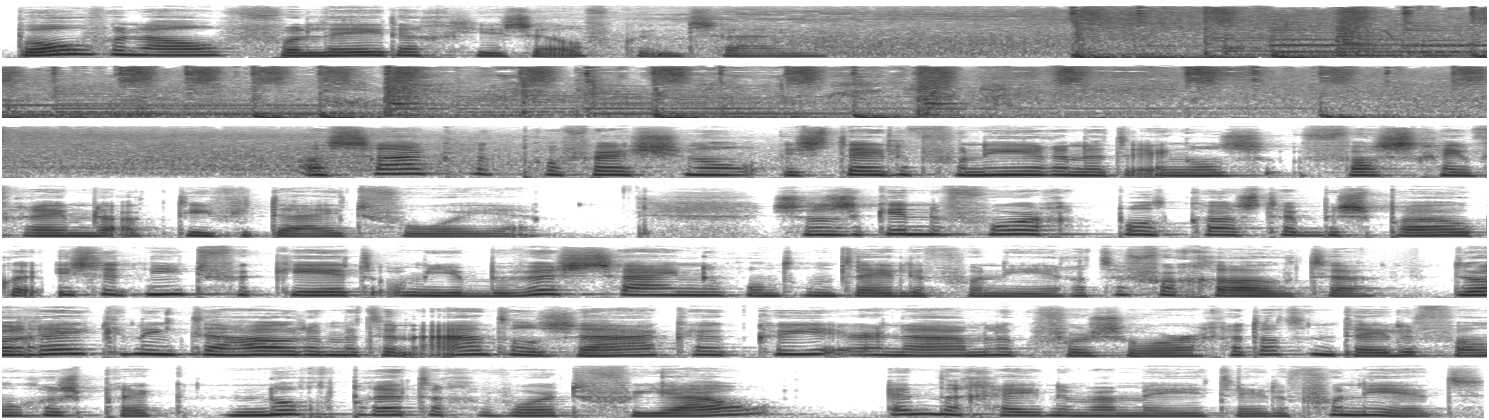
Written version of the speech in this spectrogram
bovenal volledig jezelf kunt zijn. Als zakelijk professional is telefoneren in het Engels vast geen vreemde activiteit voor je. Zoals ik in de vorige podcast heb besproken, is het niet verkeerd om je bewustzijn rondom telefoneren te vergroten. Door rekening te houden met een aantal zaken kun je er namelijk voor zorgen dat een telefoongesprek nog prettiger wordt voor jou en degene waarmee je telefoneert.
